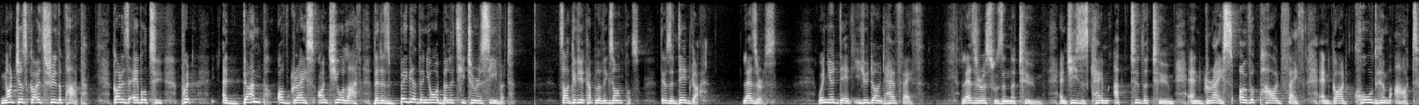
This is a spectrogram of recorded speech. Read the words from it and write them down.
not just go through the pipe. God is able to put a dump of grace onto your life that is bigger than your ability to receive it. So I'll give you a couple of examples. There was a dead guy, Lazarus. When you're dead, you don't have faith. Lazarus was in the tomb, and Jesus came up to the tomb, and grace overpowered faith, and God called him out.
